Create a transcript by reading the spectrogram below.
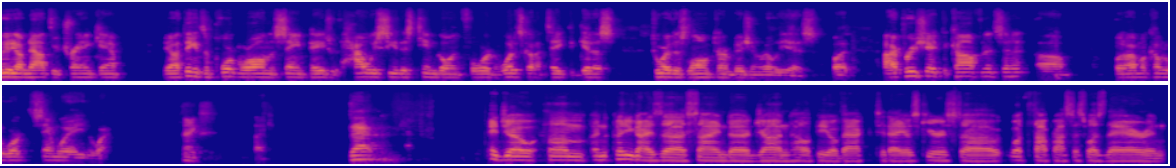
leading up now through training camp. You know, I think it's important we're all on the same page with how we see this team going forward and what it's going to take to get us to where this long term vision really is. But I appreciate the confidence in it, um, but I'm gonna come to work the same way either way. Thanks. Thank you. Zach. Hey Joe, um, I know you guys uh, signed uh, Jon Halapio back today. I was curious uh, what the thought process was there, and,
